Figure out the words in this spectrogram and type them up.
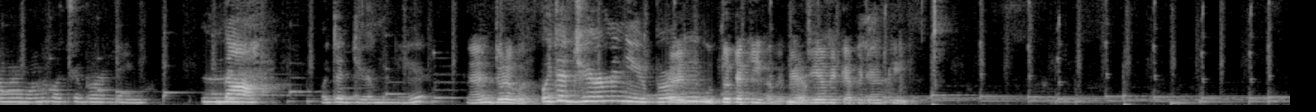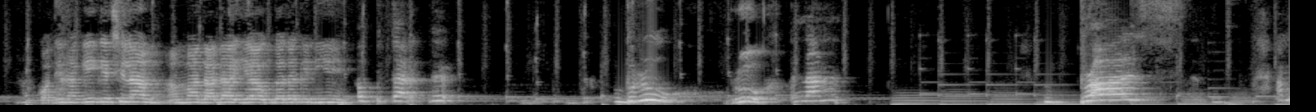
আমার মনে হচ্ছে বার্লিন না ওইটা জার্মানি হ্যাঁ জোরে বল। ওইটা জার্মানি বার্লিন উত্তরটা কি হবে? বেলজিয়ামের ক্যাপিটাল কি? কদিন আগেই গেছিলাম আম্মা দাদা ইয়া উদাদাকে নিয়ে। Bru. ব্রুক। Nan. Bras. Um,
